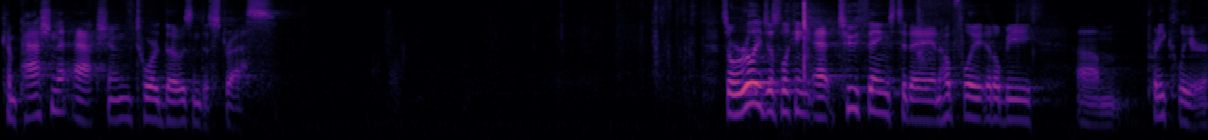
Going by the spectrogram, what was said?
compassionate action toward those in distress. So, we're really just looking at two things today, and hopefully it'll be um, pretty clear.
